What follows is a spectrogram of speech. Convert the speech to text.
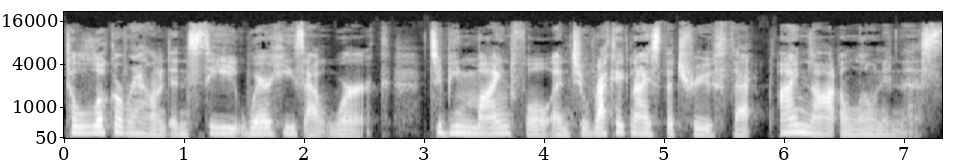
to look around and see where He's at work, to be mindful and to recognize the truth that I'm not alone in this.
